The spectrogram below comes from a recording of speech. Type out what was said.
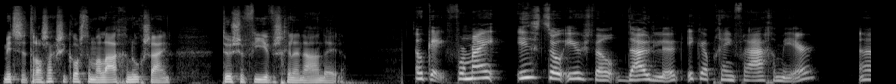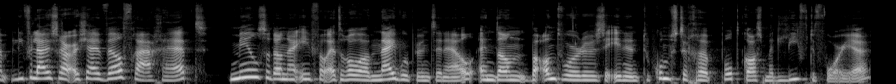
mits de transactiekosten maar laag genoeg zijn tussen vier verschillende aandelen. Oké, voor mij is het zo eerst wel duidelijk. Ik heb geen vragen meer. Ehm, lieve luisteraar, als jij wel vragen hebt, mail ze dan naar info.roannijboer.nl en dan beantwoorden we ze in een toekomstige podcast met liefde voor je.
